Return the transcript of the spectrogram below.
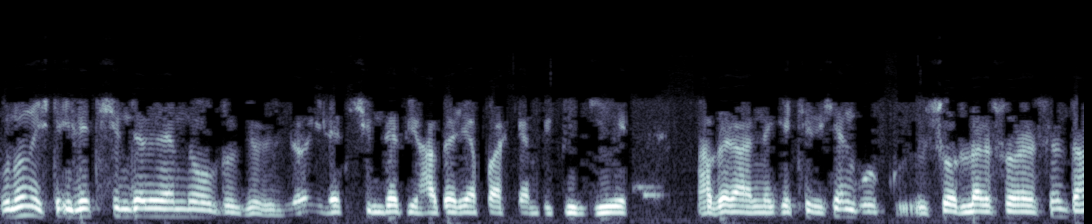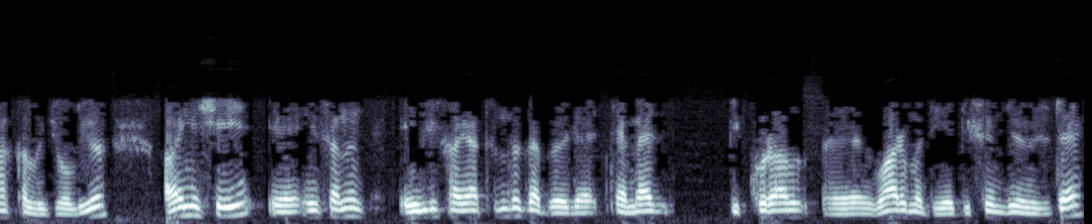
bunun işte iletişimde önemli olduğu görülüyor. İletişimde bir haber yaparken bir bilgiyi haber haline getirirken bu soruları sorarsanız daha kalıcı oluyor. Aynı şeyi e, insanın evlilik hayatında da böyle temel bir kural e, var mı diye düşündüğümüzde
